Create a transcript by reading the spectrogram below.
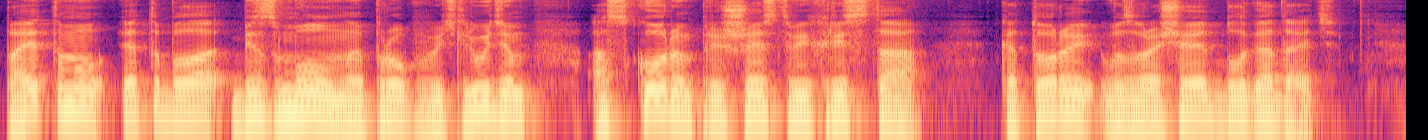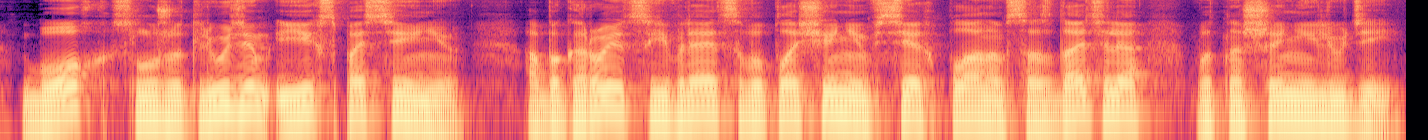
Поэтому это была безмолвная проповедь людям о скором пришествии Христа, который возвращает благодать. Бог служит людям и их спасению, а Богородица является воплощением всех планов Создателя в отношении людей.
